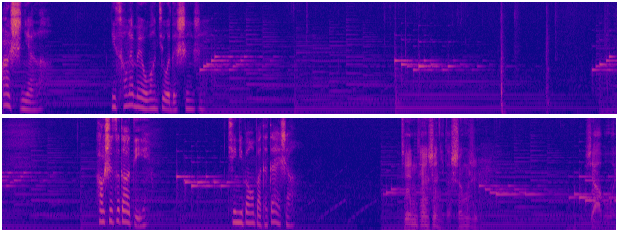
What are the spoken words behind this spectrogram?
二十年了，你从来没有忘记我的生日。好事做到底，请你帮我把它带上。今天是你的生日，下不为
